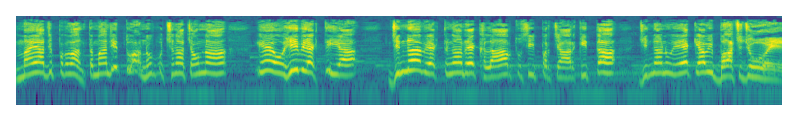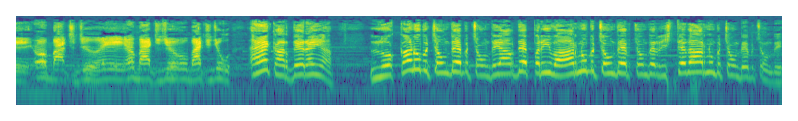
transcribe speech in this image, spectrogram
ਮੈਂ ਅੱਜ ਭਗਵੰਤ ਮਾਨ ਜੀ ਤੁਹਾਨੂੰ ਪੁੱਛਣਾ ਚਾਹੁੰਦਾ ਇਹ ਉਹੀ ਵਿਅਕਤੀ ਆ, ਜਿਨ੍ਹਾਂ ਵਿਅਕਤੀਆਂ ਦੇ ਖਿਲਾਫ ਤੁਸੀਂ ਪ੍ਰਚਾਰ ਕੀਤਾ, ਜਿਨ੍ਹਾਂ ਨੂੰ ਇਹ ਕਿਹਾ ਵੀ ਬਚ ਜੋ ਏ, ਉਹ ਬਚ ਜੋ ਏ, ਉਹ ਬਚ ਜੋ ਬਚ ਜੋ। ਐ ਕਰਦੇ ਰਹੇ ਆ। ਲੋਕਾਂ ਨੂੰ ਬਚਾਉਂਦੇ ਬਚਾਉਂਦੇ, ਆਪਦੇ ਪਰਿਵਾਰ ਨੂੰ ਬਚਾਉਂਦੇ ਬਚਾਉਂਦੇ, ਰਿਸ਼ਤੇਦਾਰ ਨੂੰ ਬਚਾਉਂਦੇ ਬਚਾਉਂਦੇ।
